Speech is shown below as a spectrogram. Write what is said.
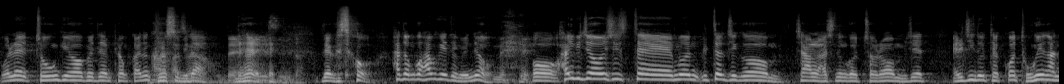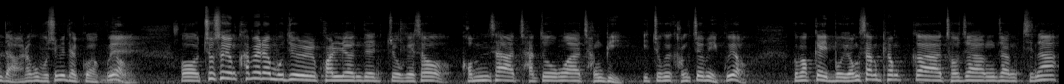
원래 좋은 기업에 대한 평가는 그렇습니다. 맞아요. 네, 알겠습니다. 네, 그래서 하던 거 하게 되면요. 어, 하이비전 시스템은 일단 지금 잘 아시는 것처럼 이제 LG노텍과 동행한다라고 보시면 될 것 같고요. 네. 어, 초소형 카메라 모듈 관련된 쪽에서 검사 자동화 장비 이쪽에 강점이 있고요. 그 밖에 뭐 영상 평가 저장 장치나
